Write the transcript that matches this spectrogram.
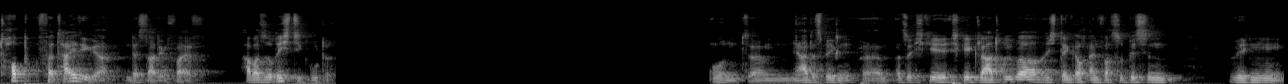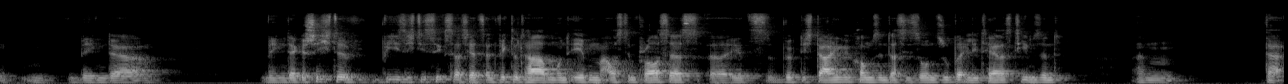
Top-Verteidiger in der Starting Five. Aber so richtig gute. Und ähm, ja, deswegen, äh, also ich gehe ich gehe klar drüber. Ich denke auch einfach so ein bisschen wegen, wegen der wegen der Geschichte, wie sich die Sixers jetzt entwickelt haben und eben aus dem Prozess äh, jetzt wirklich dahin gekommen sind, dass sie so ein super elitäres Team sind. Ähm, da,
